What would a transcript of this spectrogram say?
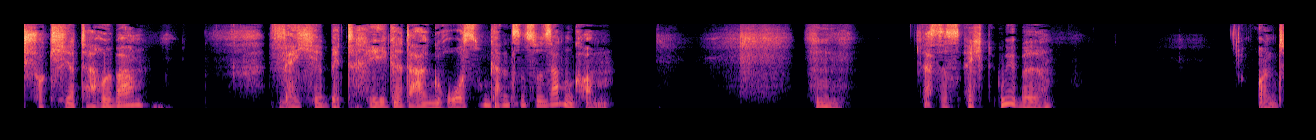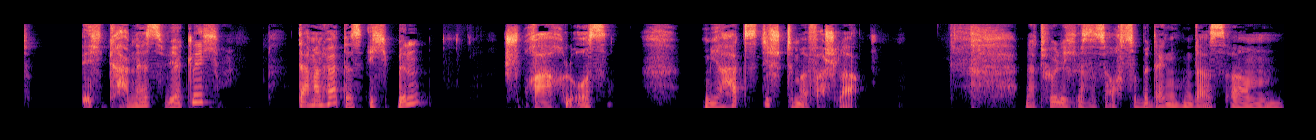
schockiert darüber, welche Beträge da im Großen und Ganzen zusammenkommen. Hm, das ist echt übel. Und ich kann es wirklich. Da man hört es, ich bin sprachlos. Mir hat's die Stimme verschlagen. Natürlich ist es auch zu bedenken, dass ähm,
